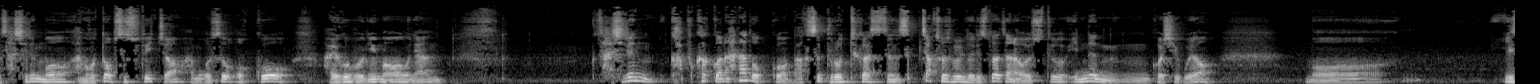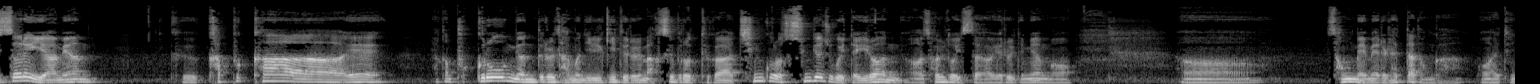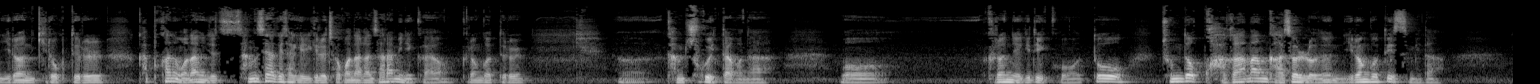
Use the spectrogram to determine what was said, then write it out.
사실은 뭐 아무것도 없을 수도 있죠. 아무것도 없고 알고 보니 뭐 그냥 사실은 카프카 건 하나도 없고 막스 브로트가 쓴 습작 소설들이 쏟아져 나올 수도 있는 것이고요. 뭐 일설에 의하면 그 카프카의 약간 부끄러운 면들을 담은 일기들을 막스 브로트가 친구로서 숨겨주고 있다 이런 어, 설도 있어요. 예를 들면 뭐 어, 성매매를 했다던가 뭐 하여튼 이런 기록들을 카프카는 워낙 이제 상세하게 자기 일기를 적어나간 사람이니까요. 그런 것들을 어, 감추고 있다거나 뭐 그런 얘기도 있고 또 좀 더 과감한 가설로는 이런 것도 있습니다.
